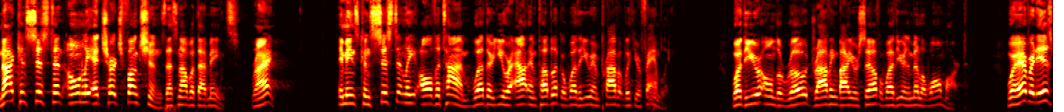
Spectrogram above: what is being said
not consistent only at church functions. That's not what that means, right? It means consistently all the time, whether you are out in public or whether you're in private with your family. Whether you're on the road driving by yourself or whether you're in the middle of Walmart. Wherever it is,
